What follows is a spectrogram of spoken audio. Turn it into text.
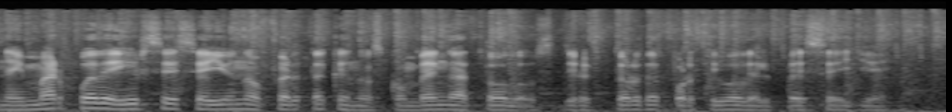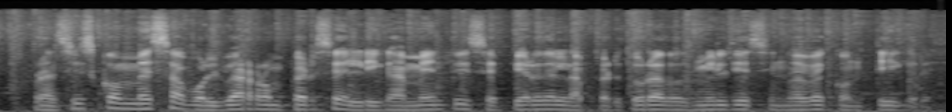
Neymar puede irse si hay una oferta que nos convenga a todos, director deportivo del PSG. Francisco Mesa volvió a romperse el ligamento y se pierde la apertura 2019 con Tigres.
